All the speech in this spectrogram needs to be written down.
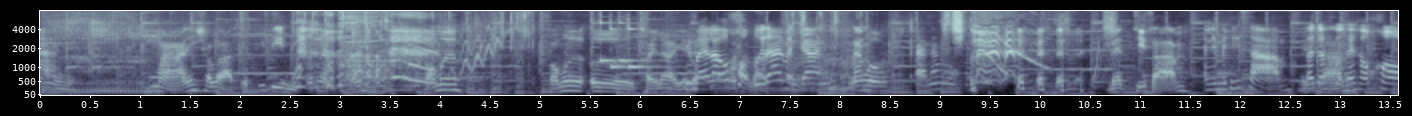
าก หมานี่ฉลาดกว่าพี่ดีมอีกปะเนี่ยขอมือ ขอมือเออใช้ได้เห็นไหมเราก็ขอมือได้เหมือนกัน นั่งลง อะนั่งลง เม็ดที่สาม อันนี้เม็ดที่สามเม็ดที่เราจะฝึกสามให้เขาคอ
